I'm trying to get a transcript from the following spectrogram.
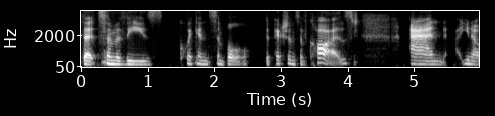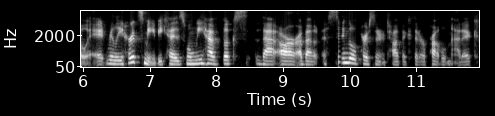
that some of these quick and simple depictions have caused and you know it really hurts me because when we have books that are about a single person or topic that are problematic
